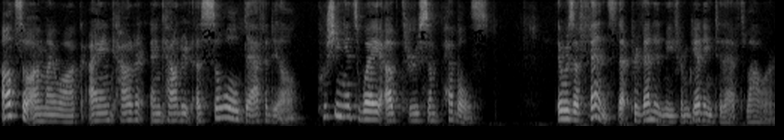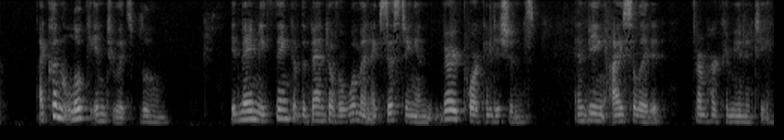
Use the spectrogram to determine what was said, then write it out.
Also on my walk, I encounter, encountered a sole daffodil pushing its way up through some pebbles. There was a fence that prevented me from getting to that flower. I couldn't look into its bloom. It made me think of the bent over woman existing in very poor conditions and being isolated from her community.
